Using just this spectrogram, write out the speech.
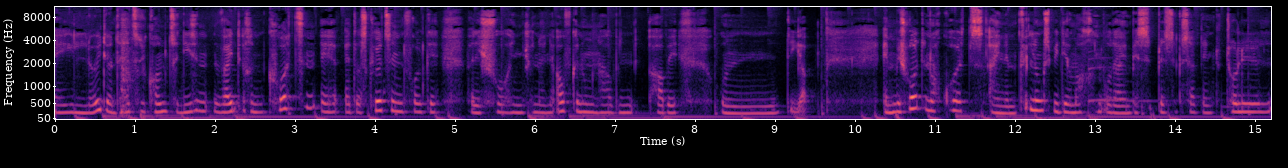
Hey Leute und herzlich willkommen zu diesem weiteren kurzen, äh, etwas kürzeren Folge, weil ich vorhin schon eine aufgenommen haben, habe. Und ja, ähm, ich wollte noch kurz ein Empfehlungsvideo machen oder ein bisschen, besser gesagt ein Tutorial,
